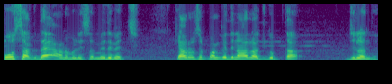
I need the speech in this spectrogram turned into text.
ਹੋ ਸਕਦਾ ਹੈ ਆਉਣ ਵਾਲੇ ਸਮੇਂ ਦੇ ਵਿੱਚ। ਕੈਮਰਾ ਸਰ ਪੰਕਜ ਦੇ ਨਾਲ ਰਾਜ ਗੁਪਤਾ, ਜਲੰਧਰ।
